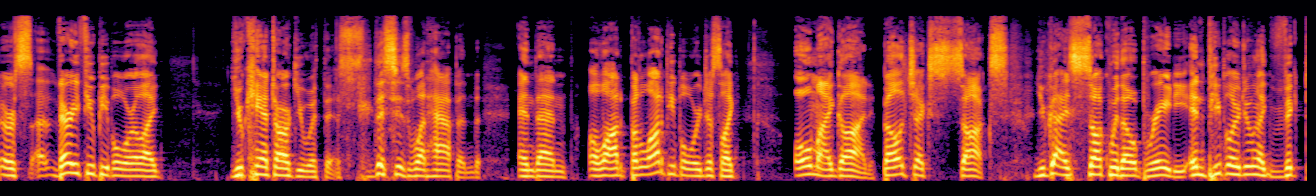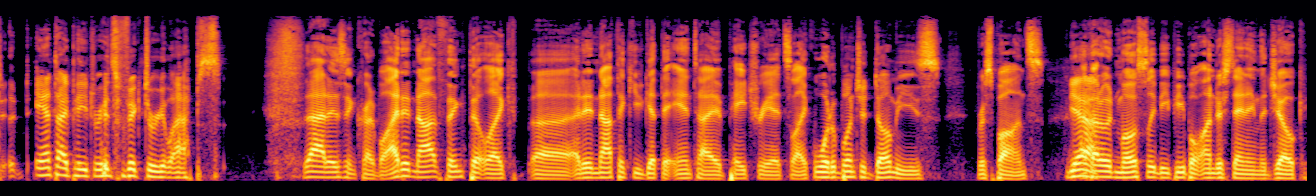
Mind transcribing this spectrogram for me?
or uh, very few people were like, you can't argue with this. This is what happened. And then a lot, but a lot of people were just like, "Oh my god, Belichick sucks. You guys suck without Brady." And people are doing like vict- anti-Patriots victory laps. That is incredible. I did not think that like uh, I did not think you'd get the anti-patriots like what a bunch of dummies response. Yeah. I thought it would mostly be people understanding the joke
